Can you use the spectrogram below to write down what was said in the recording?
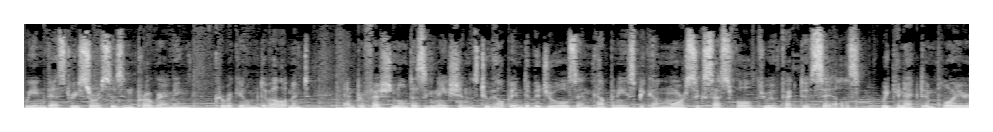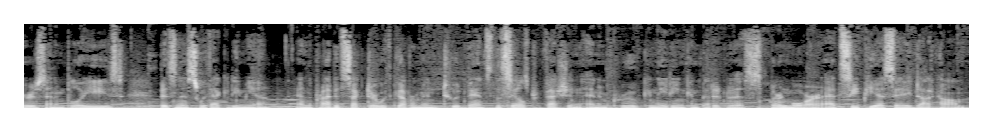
We invest resources in programming, curriculum development, and professional designations to help individuals and companies become more successful through effective sales. We connect employers and employees, business with academia, and the private sector with government to advance the sales profession and improve Canadian competitiveness. Learn more more at cpsa.com.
